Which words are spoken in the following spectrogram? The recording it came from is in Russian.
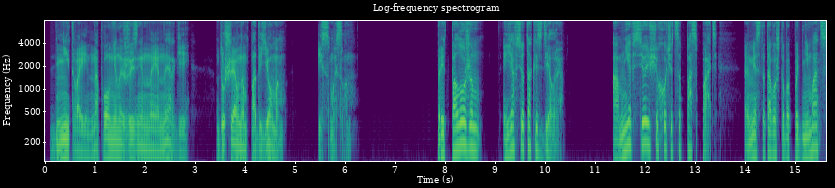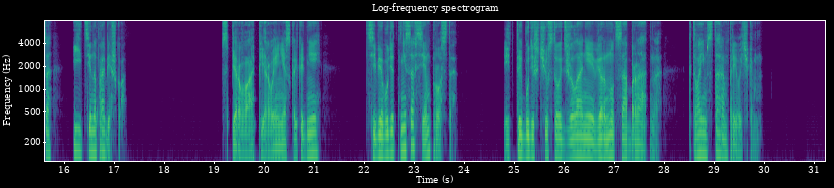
Дни твои наполнены жизненной энергией, душевным подъемом и смыслом. Предположим, я все так и сделаю. А мне все еще хочется поспать — вместо того, чтобы подниматься и идти на пробежку. Сперва первые несколько дней тебе будет не совсем просто. И ты будешь чувствовать желание вернуться обратно, к твоим старым привычкам.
